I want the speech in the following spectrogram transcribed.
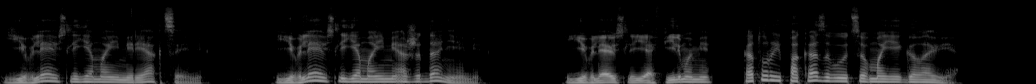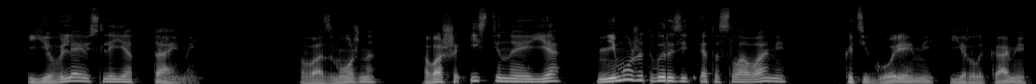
Являюсь ли я моими реакциями? Являюсь ли я моими ожиданиями? Являюсь ли я фильмами, которые показываются в моей голове? Являюсь ли я тайной? Возможно, Ваше истинное «я» не может выразить это словами, категориями, ярлыками,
